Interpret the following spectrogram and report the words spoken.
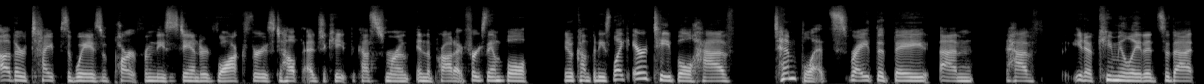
other types of ways apart from these standard walkthroughs to help educate the customer in the product. For example, you know, companies like Airtable have templates, right? That they, um, have, you know, accumulated so that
